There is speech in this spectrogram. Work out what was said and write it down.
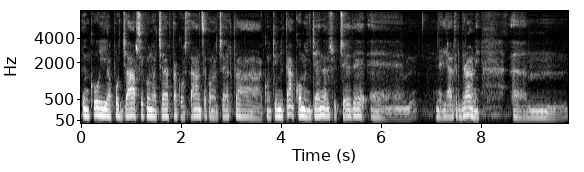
in cui appoggiarsi con una certa costanza, con una certa continuità, come in genere succede eh, negli altri brani. Um,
